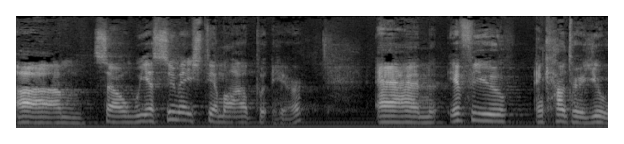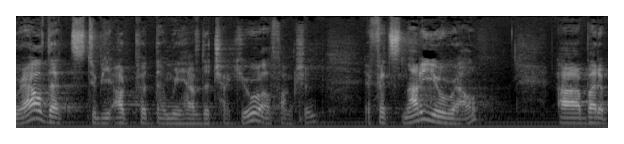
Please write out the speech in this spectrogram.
Um, so we assume HTML output here. And if you encounter a URL that's to be output, then we have the check URL function. If it's not a URL, uh, but, a,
